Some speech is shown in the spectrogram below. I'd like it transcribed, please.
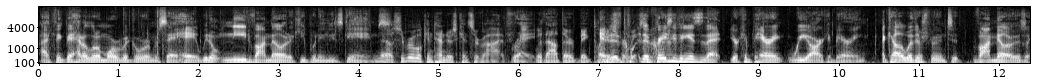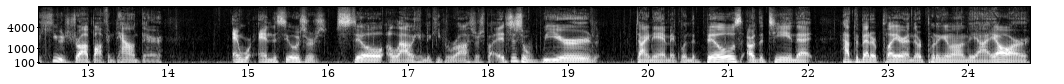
I think they had a little more wiggle room to say, "Hey, we don't need Von Miller to keep winning these games." no Super Bowl contenders can survive Right. without their big And players. the, for the crazy time. thing is that you're comparing, we are comparing Ahkello Witherspoon to Von Miller. There's a huge drop off in talent there, and we're, and the Steelers are still allowing him to keep a roster spot. It's just a weird dynamic when the Bills are the team that have the better player and they're putting him on the IR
